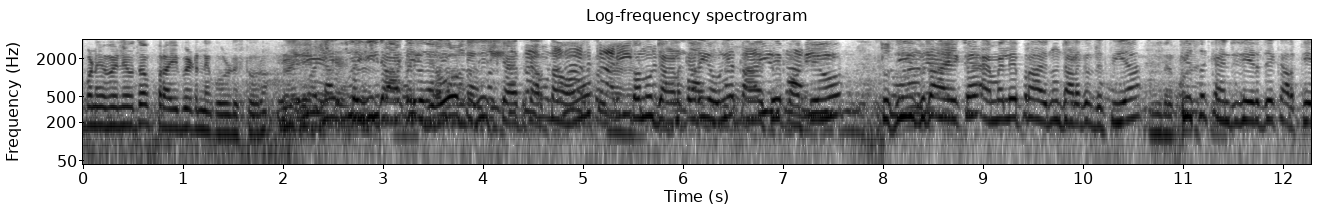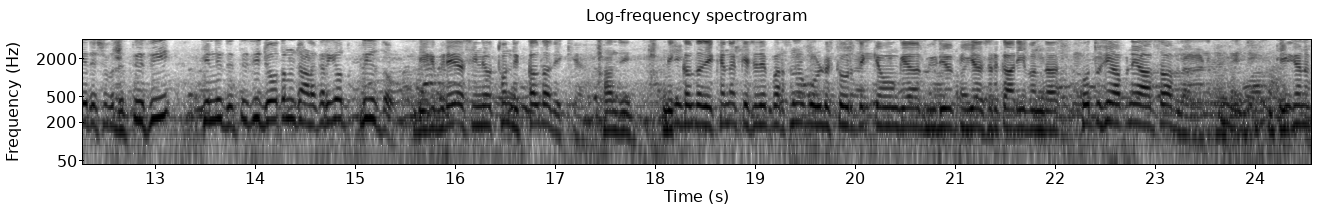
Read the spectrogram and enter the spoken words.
ਬਣੇ ਹੋਏ ਨੇ ਉਹ ਤਾਂ ਪ੍ਰਾਈਵੇਟ ਨੇ ਕੋਲਡ ਸਟੋਰ ਸਹੀ ਜਾਣਕਾਰੀ ਦਿਓ ਤੁਸੀਂ ਸ਼ਿਕਾਇਤ ਕਰਤਾ ਹੋ ਤੁਹਾਨੂੰ ਜਾਣਕਾਰੀ ਹੋਣੀ ਹੈ ਤਾਂ ਇੱਥੇ ਪਹੁੰਚੇ ਹੋ। ਤੁਸੀਂ ਵਿਧਾਇਕ ਐਮਐਲਏ ਭਰਾ ਨੂੰ ਜਾਣਕਾਰੀ ਦਿੱਤੀ ਆ ਕਿਸ ਕੈਂਡੀਡੇਟ ਦੇ ਕਰਕੇ ਰਿਸ਼ਵਤ ਦਿੱਤੀ ਸੀ ਕਿੰਨੀ ਦਿੱਤੀ ਸੀ ਜੋ ਤੁਹਾਨੂੰ ਜਾਣਕਾਰੀ ਹੈ ਉਹ ਪਲੀਜ਼ ਦਿਓ। ਦੇਖ ਵੀਰੇ ਅਸੀਂ ਨੇ ਉੱਥੋਂ ਨਿਕਲਦਾ ਦੇਖਿਆ। ਹਾਂਜੀ। ਨਿਕਲਦਾ ਦੇਖਿਆ ਨਾ ਕਿਸੇ ਦੇ ਪਰਸਨਲ ਕੋਲਡ ਸਟੋਰ ਤੇ ਕਿਉਂ ਗਿਆ ਵੀਡੀਓ ਪੀ ਆ ਸਰਕਾਰੀ ਬੰਦਾ ਉਹ ਤੁਸੀਂ ਆਪਣੇ ਆਪ ਹਿਸਾਬ ਲਾ ਲਓ। ਠੀਕ ਹੈ ਨਾ?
